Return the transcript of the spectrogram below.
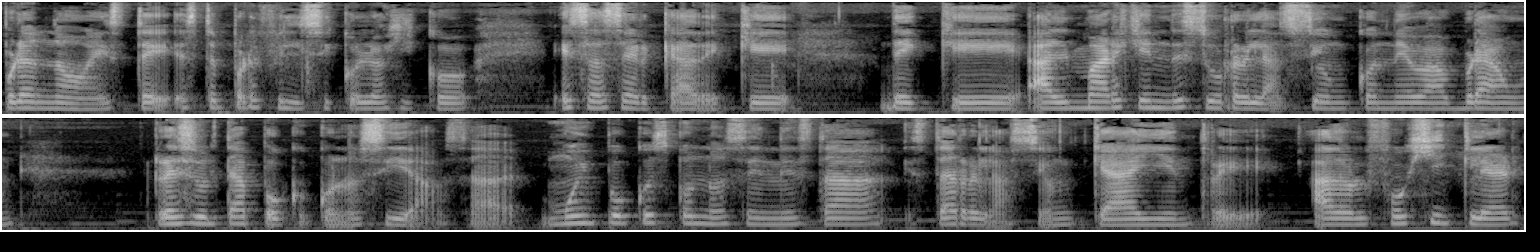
Pero no, este, este perfil psicológico es acerca de que, de que al margen de su relación con Eva Brown, resulta poco conocida. O sea, muy pocos conocen esta, esta relación que hay entre Adolfo Hitler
